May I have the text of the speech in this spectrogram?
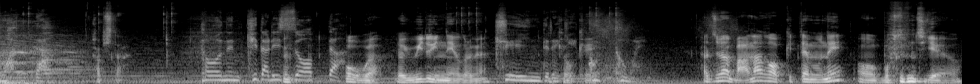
왔다. 갑시다. 더는 기다릴 수 없다. 오 뭐야. 여기 위도 있네요 그러면. 죄인들에게 오케이, 오케이. 고통을. 하지만 만화가 없기 때문에 어, 못 움직여요.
